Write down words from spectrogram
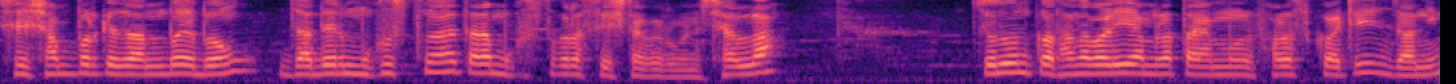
সেই সম্পর্কে জানব এবং যাদের মুখস্থ নয় তারা মুখস্থ করার চেষ্টা করব ইনশাল্লাহ চলুন কথা না বাড়িয়ে আমরা তায়াম্মুমের ফরজ কয়টি জানি।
